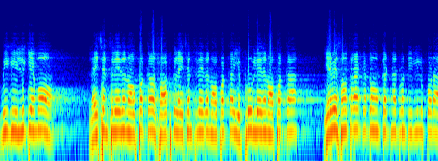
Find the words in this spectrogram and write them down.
మీకు ఇల్లుకేమో లైసెన్స్ లేదని ఒక పక్క షాప్కి లైసెన్స్ లేదని ఒక పక్క అప్రూవల్ లేదని ఒక పక్క ఇరవై సంవత్సరాల క్రితం కట్టినటువంటి ఇల్లులు కూడా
